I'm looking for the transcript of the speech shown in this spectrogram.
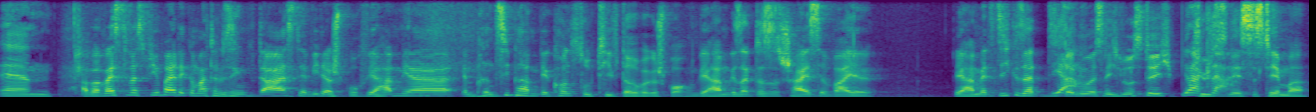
Ähm, Aber weißt du, was wir beide gemacht haben? Deswegen, da ist der Widerspruch. Wir haben ja, im Prinzip haben wir konstruktiv darüber gesprochen. Wir haben gesagt, das ist scheiße, weil. Wir haben jetzt nicht gesagt, Ja. dieser nur ist nicht lustig, Ja, tschüss, klar. nächstes Thema.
